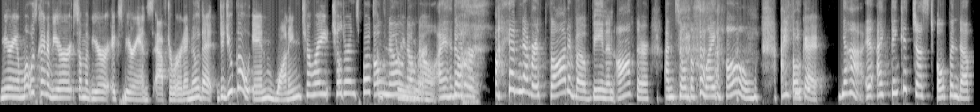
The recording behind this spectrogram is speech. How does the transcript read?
Miriam, what was kind of your, some of your experience afterward? I know that, did you go in wanting to write children's books? Oh, no, no, no. I had no. never, I had never thought about being an author until the flight home. I think okay. It, yeah. It, I think it just opened up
